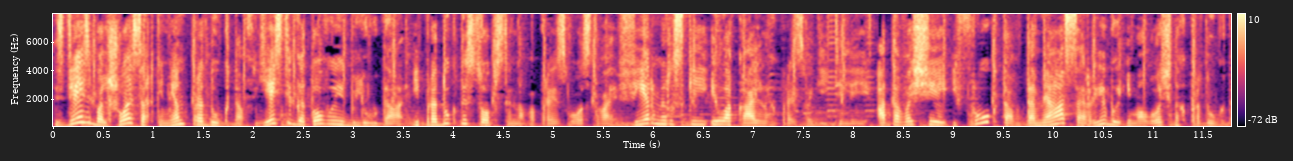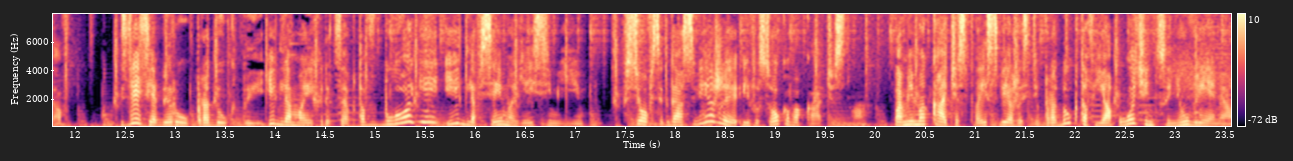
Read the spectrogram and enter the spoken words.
Здесь большой ассортимент продуктов, есть и готовые блюда, и продукты собственного производства, фермерские и локальных производителей, от овощей и фруктов до мяса, рыбы и молочных продуктов. Здесь я беру продукты и для моих рецептов в блоге, и для всей моей семьи. Все всегда свежее и высокого качества. Помимо качества и свежести продуктов, я очень ценю время.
